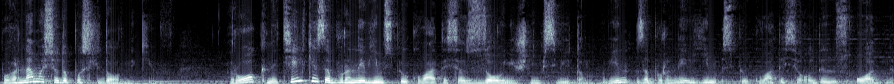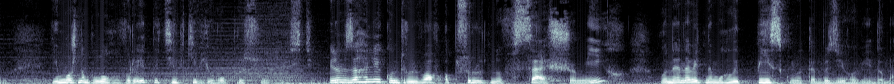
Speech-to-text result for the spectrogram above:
Повернемося до послідовників. Рок не тільки заборонив їм спілкуватися з зовнішнім світом, він заборонив їм спілкуватися один з одним. Їм можна було говорити тільки в його присутності. Він взагалі контролював абсолютно все, що міг. Вони навіть не могли піскнути без його відома.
